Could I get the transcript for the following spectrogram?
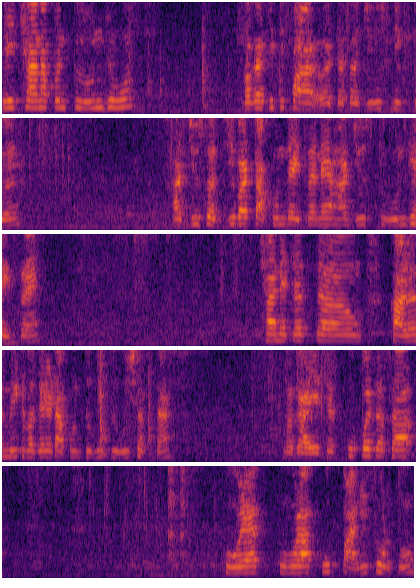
ते छान आपण पिळून घेऊन बघा किती पा त्याचा ज्यूस निघतोय. हा ज्यूस अजिबात टाकून द्यायचा नाही. हा ज्यूस पिऊन घ्यायचा आहे. छान याच्यात काळं मीठ वगैरे टाकून तुम्ही पिऊ शकता. बघा याच्यात खूपच असा कोहळ्या कोहळा खूप पाणी सोडतो.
